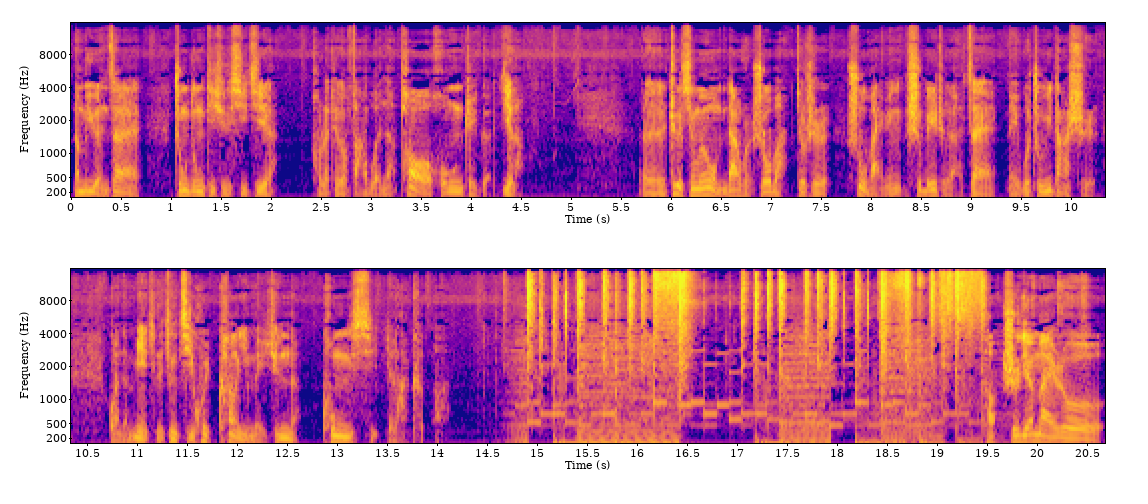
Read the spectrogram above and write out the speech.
那么远在中东地区的袭击啊，后来他又发文呢炮轰这个伊朗。呃，这个新闻我们待会儿说吧，就是数百名示威者在美国驻伊大使。馆的面前呢进行集会抗议美军呢空袭伊拉克啊。好，时间迈入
